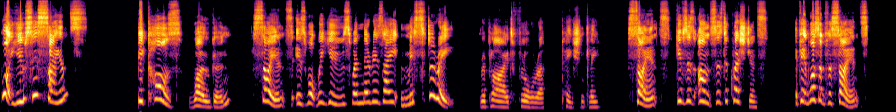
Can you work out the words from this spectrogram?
What use is science? Because, Wogan, science is what we use when there is a mystery, replied Flora patiently. Science gives us answers to questions. If it wasn't for science,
